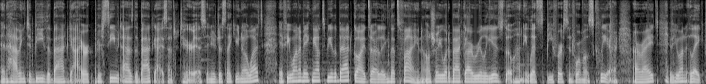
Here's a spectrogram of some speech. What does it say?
and having to be the bad guy or perceived as the bad guy, Sagittarius. And you're just like, you know what? If you want to make me out to be the bad guy, darling, that's fine. I'll show you what a bad guy really is, though, honey. Let's be first and foremost clear. All right. If you want, like,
